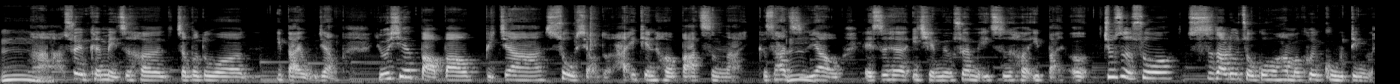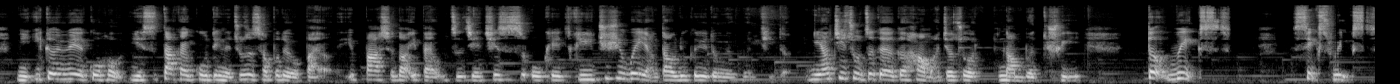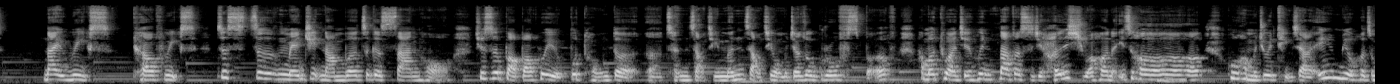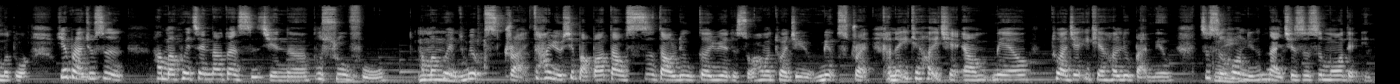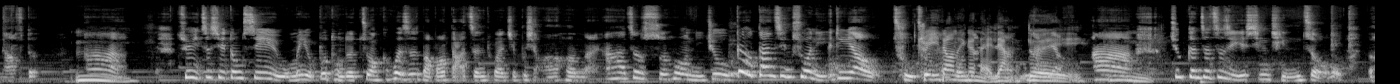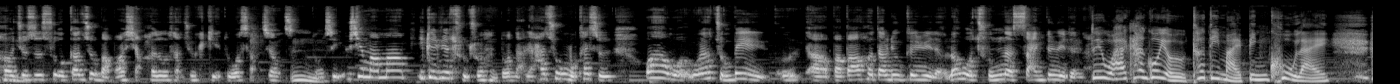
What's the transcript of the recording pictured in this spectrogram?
嗯啊，所以可能每次喝差不多一百五这样。有一些宝宝比较瘦小的，他一天喝八次奶，可是他只要也是喝一千没有，虽然每一次喝一百二，就是说四到六周过后他们会固定了。你一个月过后也是大概固定的，就是差不多有百一八十到一百五之间，其实是 OK，可以继续喂养到六个月都没有问题的。你要记住这个个号码叫做 Number Three，third weeks。six weeks, nine weeks, twelve weeks，这是这个 magic number 这个三哦，就是宝宝会有不同的呃成长期、门长期，我们叫做 growth spurt。他们突然间会那段时间很喜欢喝奶，一直喝喝喝喝，过后他们就会停下来，诶，没有喝这么多。要不然就是他们会在那段时间呢不舒服。他们会 milk strike，他有些宝宝到四到六个月的时候，他们突然间有 milk strike，可能一天喝一千 ml，突然间一天喝六百 ml，这时候你的奶其实是 more than enough 的。嗯啊，所以这些东西我们有不同的状况，或者是宝宝打针突然间不想要喝奶啊，这时候你就不要担心说你一定要储存追到那个奶量，对啊，嗯就跟着自己的心情走，然后就是说告诉宝宝想喝多少就给多少这样子的东西。有些妈妈一个月储存很多奶量，她说我开始哇，我我要准备呃呃宝宝喝到六个月了，然后我存了三个月的奶。对，我还看过有特地买冰库来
